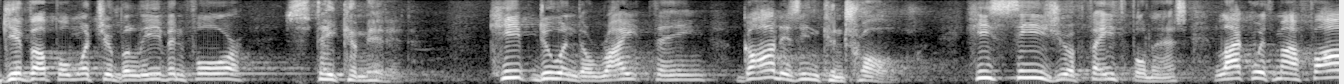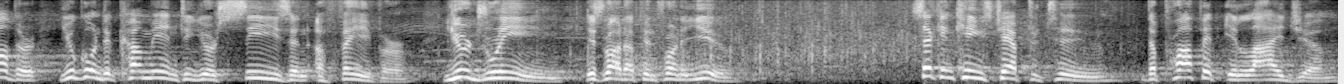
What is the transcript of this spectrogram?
give up on what you're believing for? Stay committed. Keep doing the right thing. God is in control. He sees your faithfulness. Like with my father, you're going to come into your season of favor. Your dream is right up in front of you. Second Kings chapter 2, the prophet Elijah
